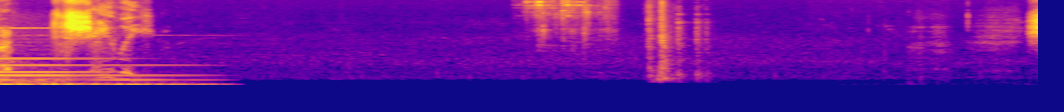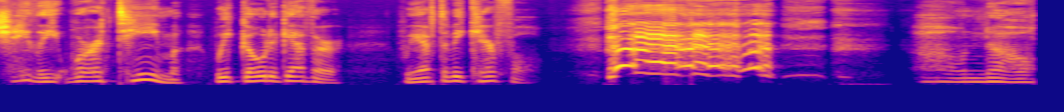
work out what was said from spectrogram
But Shaylee! Shaylee, we're a team. We go together. We have to be careful. oh no,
